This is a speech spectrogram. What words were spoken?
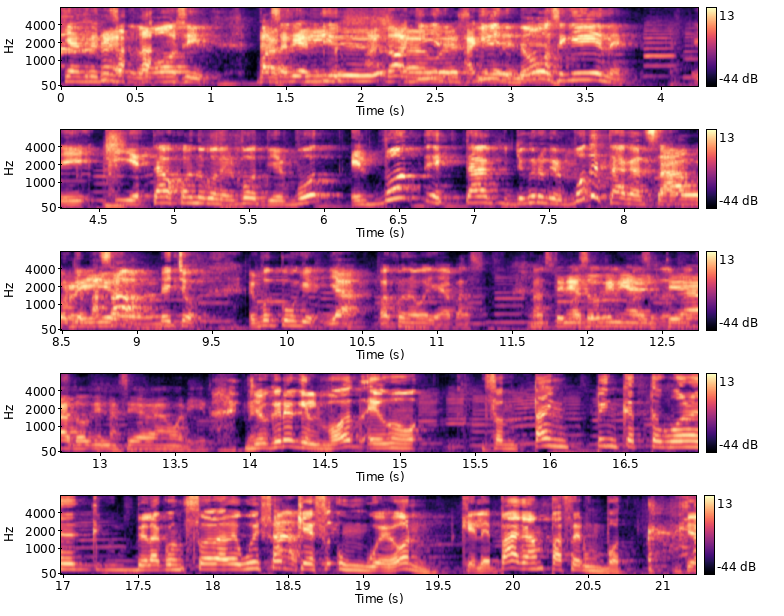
quedan 35, no, sí, va a salir el Aquí, tío. No, ah, aquí viene, pues, aquí viene, no, sí, aquí viene. Y, y estaba jugando con el bot, y el bot, el bot está, yo creo que el bot estaba cansado, porque pasaba. De hecho, el bot como que, ya, bajo una ya, paso. No paso, tenía paso, token ni paso, el paso, token hacía a morir. Yo creo que el bot es como. Son tan pencas estos hueones de la consola de Wizard Ah. que es un hueón que le pagan para hacer un bot. Que,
